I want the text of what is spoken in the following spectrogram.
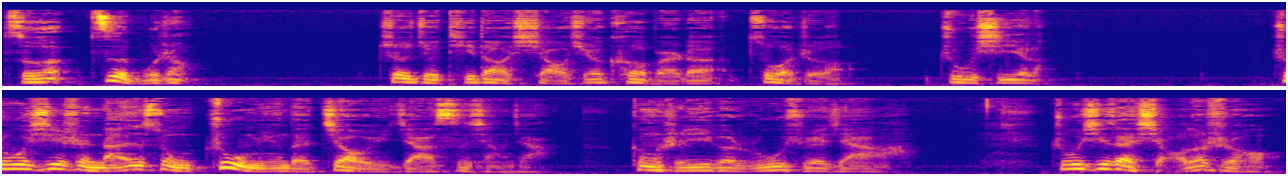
则字不正”。这就提到小学课本的作者朱熹了。朱熹是南宋著名的教育家、思想家，更是一个儒学家啊。朱熹在小的时候，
